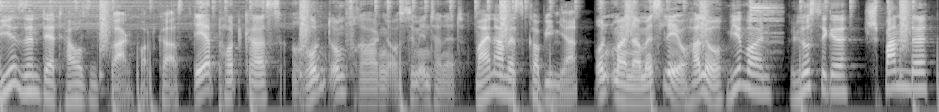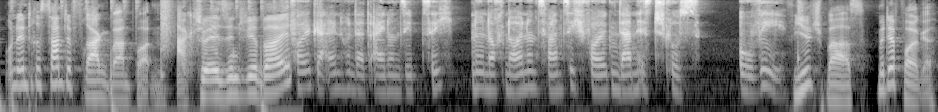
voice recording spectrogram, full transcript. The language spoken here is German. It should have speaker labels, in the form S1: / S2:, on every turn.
S1: Wir sind der 1000 Fragen Podcast.
S2: Der Podcast rund um Fragen aus dem Internet.
S1: Mein Name ist Corbin Jan.
S2: Und mein Name ist Leo. Hallo.
S1: Wir wollen lustige, spannende und interessante Fragen beantworten.
S2: Aktuell sind wir bei
S3: Folge 171. Nur noch 29 Folgen, dann ist Schluss. Oh weh.
S1: Viel Spaß mit der Folge.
